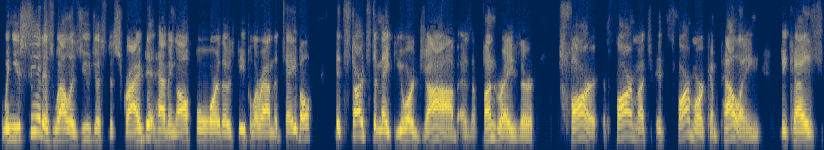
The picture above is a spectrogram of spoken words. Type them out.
when you see it as well as you just described it, having all four of those people around the table, it starts to make your job as a fundraiser far, far much. It's far more compelling because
